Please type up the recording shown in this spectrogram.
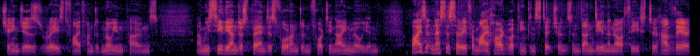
changes raised £500 million, and we see the underspend is £449 million, Why is it necessary for my hard-working constituents in Dundee in the North East to have their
